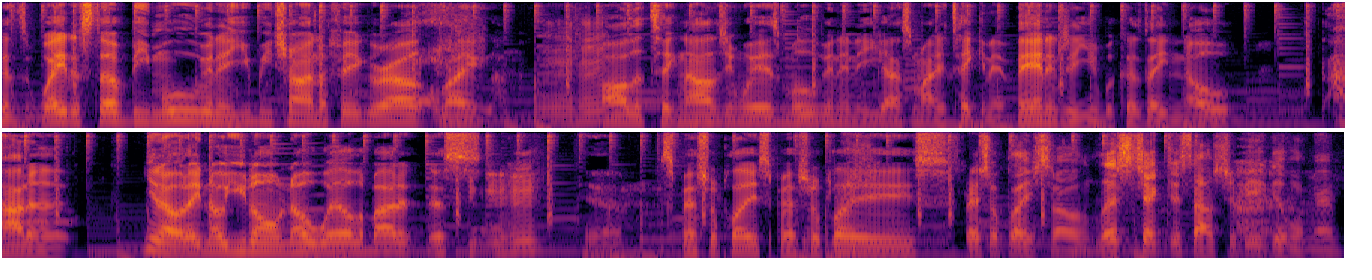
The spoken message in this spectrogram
because the way the stuff be moving, and you be trying to figure out like Mhm. all the technology where it's moving, and you got somebody taking advantage of you because they know how to, you know, they know you don't know well about it. That's Mhm. yeah, special place, special place. special place. So let's check this out. Should be a good one, man.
